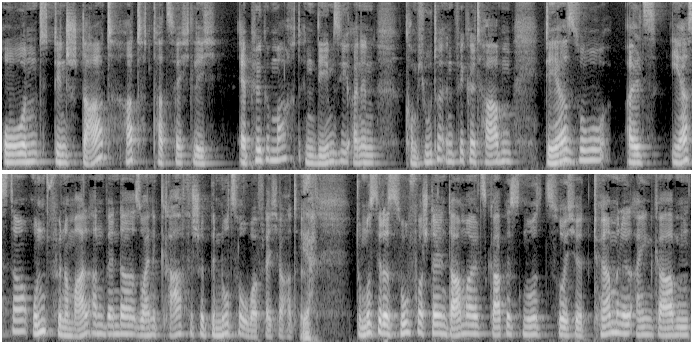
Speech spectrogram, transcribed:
Und den Start hat tatsächlich Apple gemacht, indem sie einen Computer entwickelt haben, der so als erster und für Normalanwender so eine grafische Benutzeroberfläche hatte. Ja. Du musst dir das so vorstellen, damals gab es nur solche Terminal-Eingaben.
